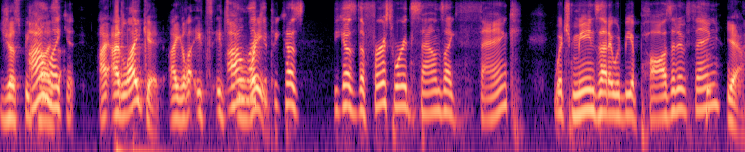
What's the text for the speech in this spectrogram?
just because I don't like it. I, I like it. I li- it's it's I don't great like it because because the first word sounds like thank, which means that it would be a positive thing. yeah.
